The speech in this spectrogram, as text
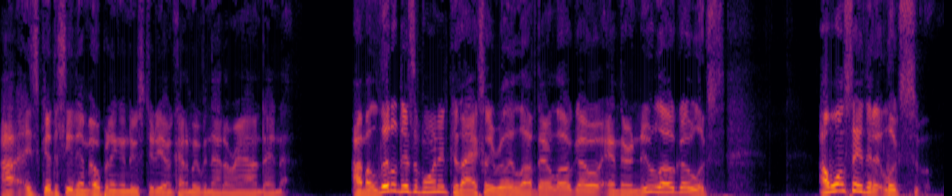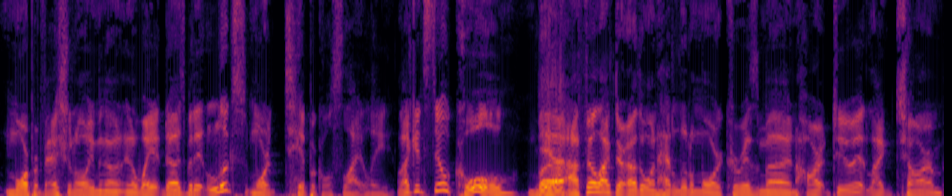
Uh, it's good to see them opening a new studio and kind of moving that around. And I'm a little disappointed because I actually really love their logo, and their new logo looks. I won't say that it looks more professional, even though in a way it does, but it looks more typical slightly. Like it's still cool, but Yeah. I feel like their other one had a little more charisma and heart to it, like charm.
